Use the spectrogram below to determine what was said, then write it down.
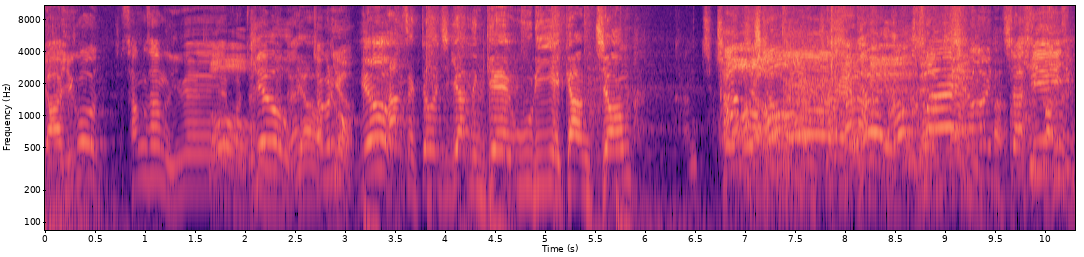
야, 이거 상상 의외의 어. 반전이 있는데. 자, 그리고. 항상 떨어지게 하는 게 우리의 강점. 자, 뒤에.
